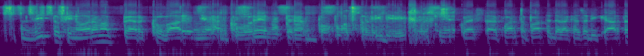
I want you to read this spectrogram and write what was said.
zitto finora, ma per covare il mio rancore e mettere un po' a posto le idee. Perché questa quarta parte della casa di carta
